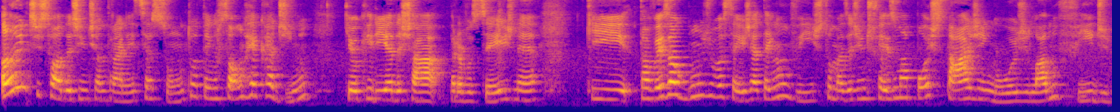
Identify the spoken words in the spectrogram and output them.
antes só da gente entrar nesse assunto, eu tenho só um recadinho que eu queria deixar para vocês, né? que talvez alguns de vocês já tenham visto, mas a gente fez uma postagem hoje lá no feed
